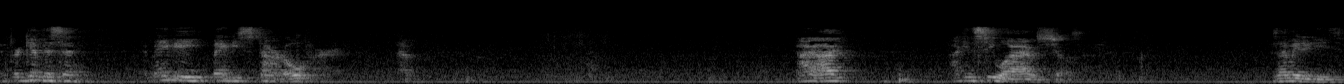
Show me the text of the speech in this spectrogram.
and forgiveness and, and maybe maybe start over. I, I I can see why I was chosen. Because I made it easy.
